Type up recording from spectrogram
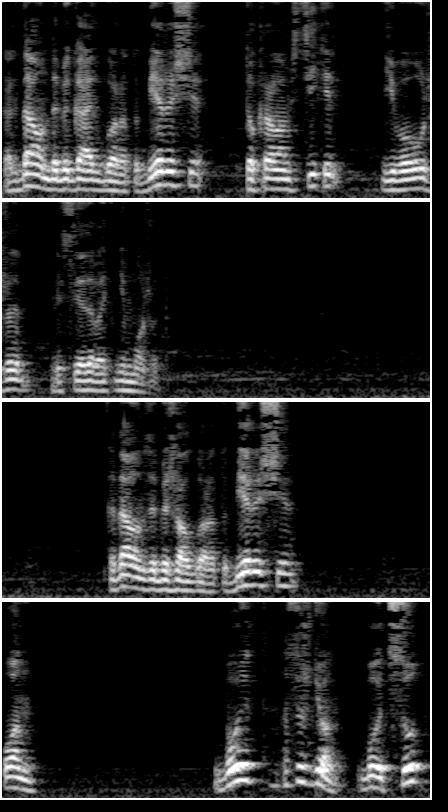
Когда он добегает в город-убежище, то кровомститель его уже преследовать не может. Когда он забежал в город-убежище, он будет осужден, будет суд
